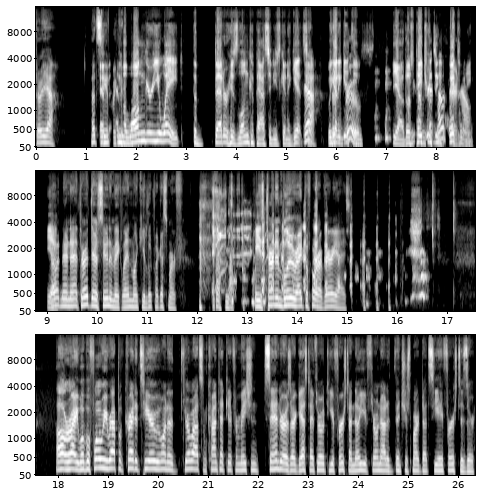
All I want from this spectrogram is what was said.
so yeah. Let's see And, if we and can. the longer you wait, the better his lung capacity is going to get. So yeah, we got to get true. those, yeah, those I'm patrons getting in there quickly. now. Yeah. throw it, no, no, throw it there soon and make Land Monkey look like a Smurf. he's, he's turning blue right before our very eyes. All right. Well, before we wrap up credits here, we want to throw out some contact information. Sandra, as our guest, I throw it to you first. I know you've thrown out adventuresmart.ca first. Is there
